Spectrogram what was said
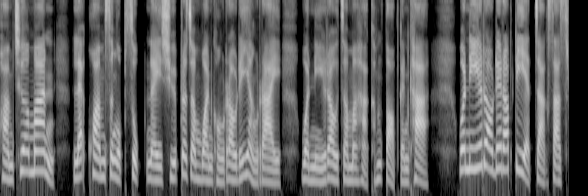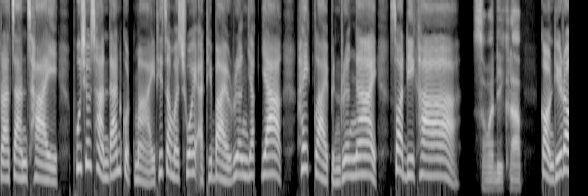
ความเชื่อมั่น และความสงบสุขในชีวิตประจำวันของเราได้อย่างไร วันนี้เราจะมาหาคำตอบกันค่ะวันนี้เราได้รับเกียรติจากศาสตราจารย์ชัย ผู้เชี่ยวชาญด้านกฎหมายที่จะมาช่วยอธิบายเรื่องยากๆ ให้กลายเป็นเรื่องง่าย สวัสดีค่ะ สวัสดีครับ ก่อนที่เรา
